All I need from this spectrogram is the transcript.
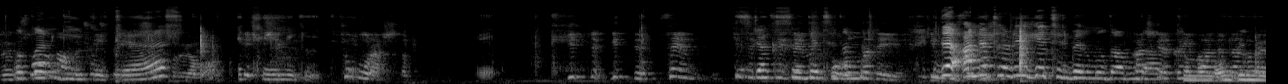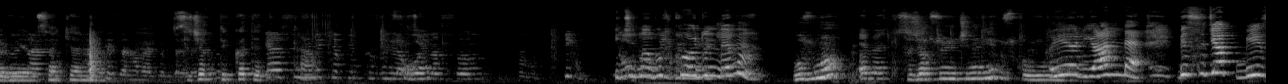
duygusal Bunları anlamda çocukla giydireceğiz. iletişim kuruyor mu? eteğini giy. Çok uğraştım. Gitti, Sıcak su sevmek getirdin zorunda mi? değil. Bir de anne tarıyı getir benim Kaç odamdan. kere Tamam, onu bilmiyorum yani, sen kendine. Sıcak dikkat et. Gelsin Tamam. yemek yapayım kızıyla Sıcak. oynasın. Bir- İçine buz koydun değil mi? Buz mu? Evet. Sıcak suyun içine niye buz koyayım? Hayır ya anne. Bir sıcak bir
